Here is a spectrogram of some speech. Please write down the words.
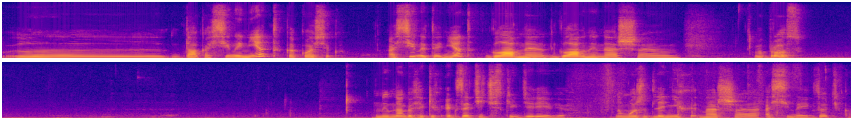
Э, так, осины нет, кокосик? Осины-то нет. Главное, главный наш э, вопрос – Ну и много всяких экзотических деревьев. Ну, может, для них наша осиная экзотика.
